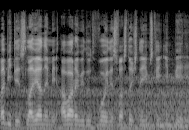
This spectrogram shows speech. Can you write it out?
Побитые славянами, авары ведут войны с Восточной Римской империей,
